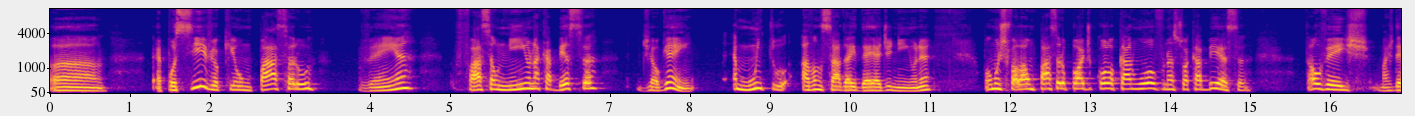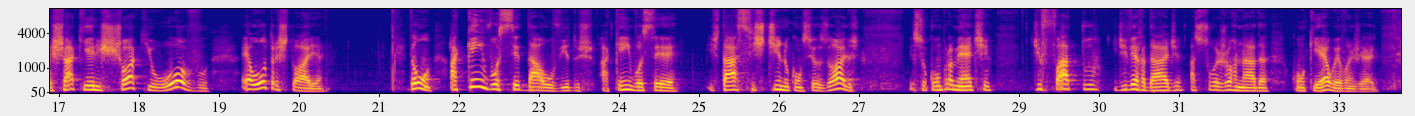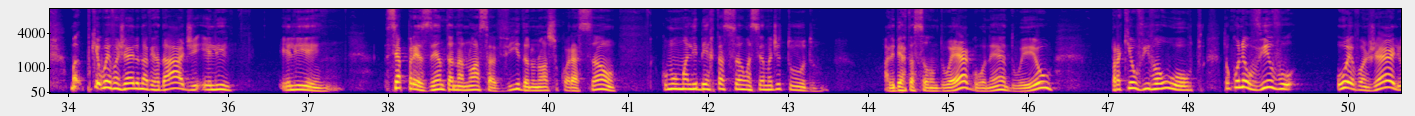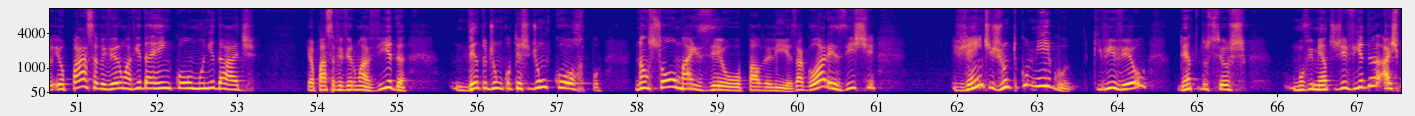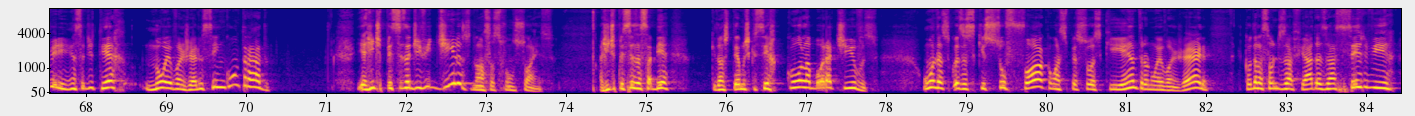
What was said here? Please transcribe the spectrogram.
Ah, é possível que um pássaro venha, faça um ninho na cabeça de alguém. É muito avançada a ideia de ninho, né? Vamos falar, um pássaro pode colocar um ovo na sua cabeça? Talvez, mas deixar que ele choque o ovo é outra história. Então, a quem você dá ouvidos, a quem você está assistindo com seus olhos, isso compromete de fato e de verdade a sua jornada com o que é o Evangelho. Porque o Evangelho, na verdade, ele, ele se apresenta na nossa vida, no nosso coração, como uma libertação acima de tudo. A libertação do ego, né, do eu, para que eu viva o outro. Então, quando eu vivo o Evangelho, eu passo a viver uma vida em comunidade. Eu passo a viver uma vida dentro de um contexto de um corpo. Não sou mais eu, o Paulo Elias. Agora existe gente junto comigo que viveu dentro dos seus movimentos de vida a experiência de ter no Evangelho se encontrado. E a gente precisa dividir as nossas funções. A gente precisa saber que nós temos que ser colaborativos. Uma das coisas que sufocam as pessoas que entram no Evangelho é quando elas são desafiadas a servir.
